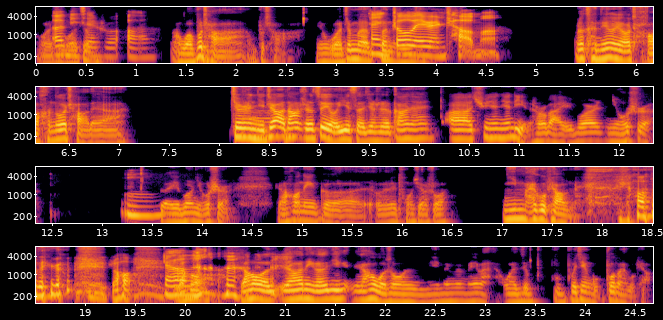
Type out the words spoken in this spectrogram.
我呃，我就你先说啊。啊我不炒啊，不炒啊，因为我这么那周围人炒吗？那肯定有炒很多炒的呀。就是你知道哦当时最有意思的就是刚才啊、去年年底的时候吧，有一波牛市，嗯，对，一波牛市。然后那个我有一同学说：“你买股票了没？” 然后那个，然后，然后然后，然后，那个你，然后我说我没没没没买，我就不不进股不买股票。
